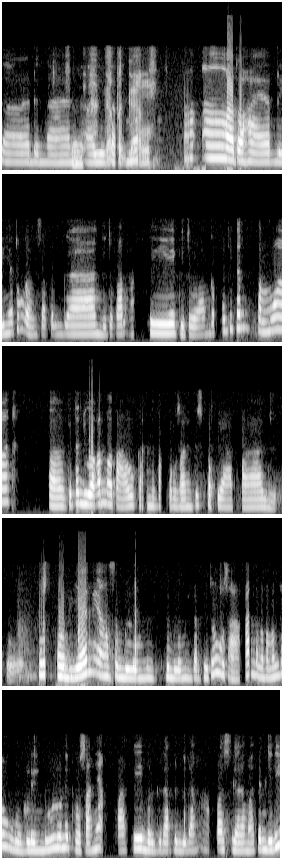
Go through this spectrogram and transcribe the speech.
uh, dengan uh, Gak tegang. Uh, atau HRD-nya tuh nggak bisa tegang gitu kan asik gitu anggap aja kan semua uh, kita juga kan mau tahu kan tentang perusahaan itu seperti apa gitu terus kemudian yang sebelum sebelum interview itu usahakan teman-teman tuh googling dulu nih perusahaannya apa sih bergerak di bidang apa segala macam jadi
